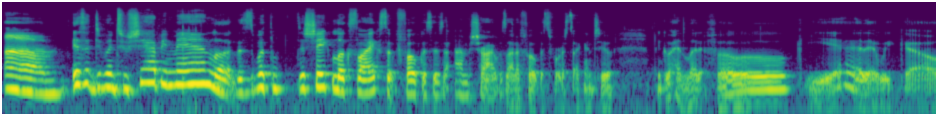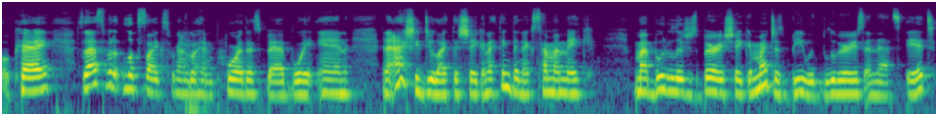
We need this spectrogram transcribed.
um, is it doing too shabby, man. Look, this is what the, the, shake looks like. So it focuses. I'm sure I was out of focus for a second too. Let me go ahead and let it focus. Yeah, there we go. Okay. So that's what it looks like. So we're going to go ahead and pour this bad boy in. And I actually do like the shake. And I think the next time I make my Bootylicious Berry Shake, it might just be with blueberries and that's it.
